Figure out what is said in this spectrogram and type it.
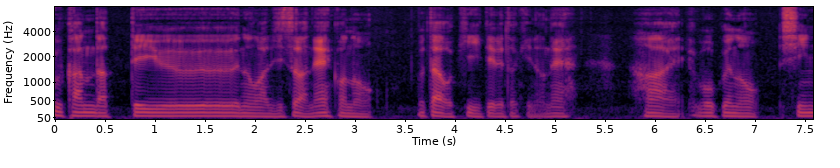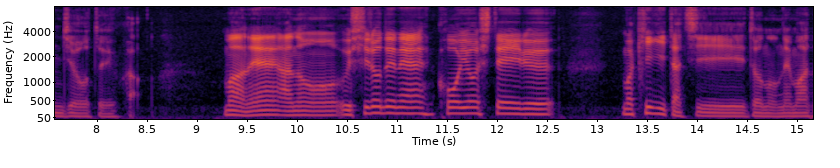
浮かんだっていうのは実はねこの歌を聴いてる時のねはい僕の心情というかまあねあの後ろでね紅葉している、まあ、木々たちとのねマッ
